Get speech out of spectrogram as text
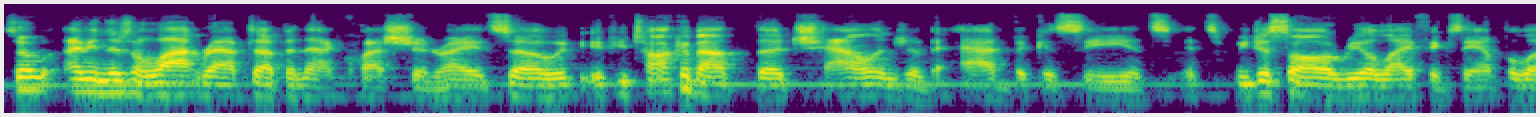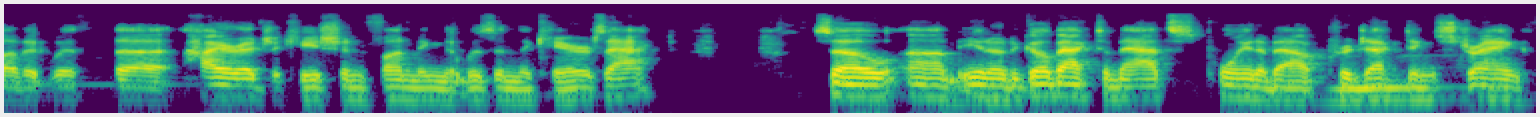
So, I mean, there's a lot wrapped up in that question, right? So, if, if, you talk about the challenge of advocacy, it's it's we just saw a real life example of it with the higher education funding that was in the CARES Act. So, um, you know, to go back to Matt's point about projecting strength,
